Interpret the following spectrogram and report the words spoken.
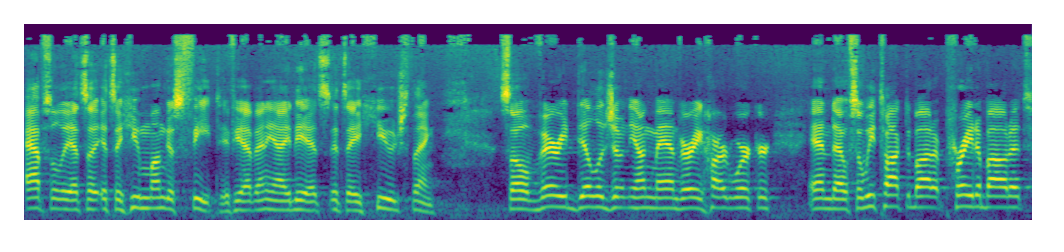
Absolutely, it's a, it's a humongous feat. If you have any idea, it's, it's a huge thing. So, very diligent young man, very hard worker. And uh, so we talked about it, prayed about it.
